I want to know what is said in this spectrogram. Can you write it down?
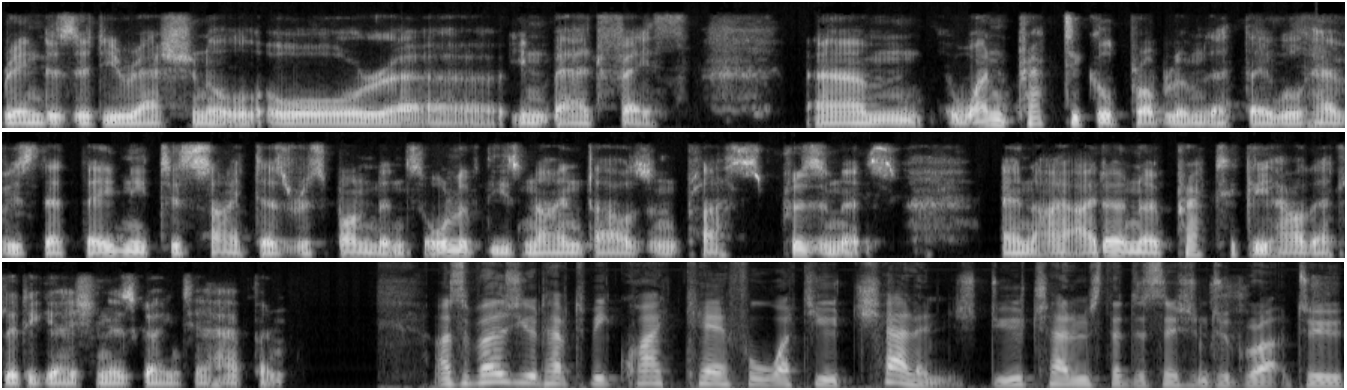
renders it irrational or uh, in bad faith. Um, one practical problem that they will have is that they need to cite as respondents all of these 9,000 plus prisoners. And I, I don't know practically how that litigation is going to happen. I suppose you'd have to be quite careful what you challenge. Do you challenge the decision to, gra- to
